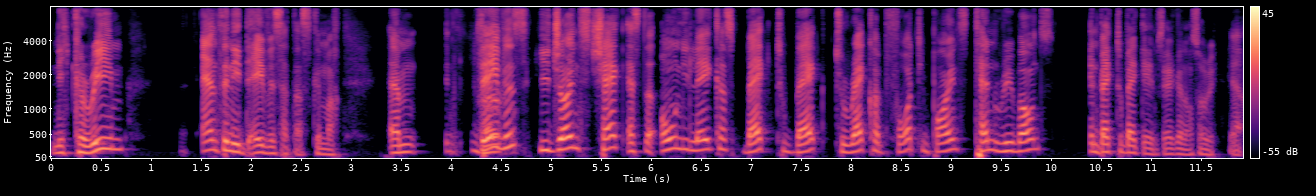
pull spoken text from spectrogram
nicht Kareem, Anthony Davis hat das gemacht. Ähm, Davis, he joins Shaq as the only Lakers back-to-back to record 40 points, 10 rebounds in back-to-back games. Ja, genau, sorry. Ja.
